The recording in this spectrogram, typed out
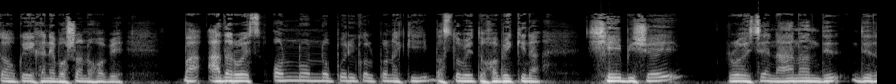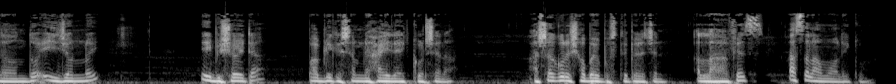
কাউকে এখানে বসানো হবে বা আদারওয়াইজ অন্য অন্য পরিকল্পনা কি বাস্তবায়িত হবে কিনা সেই বিষয়ে রয়েছে নানান দ্বিধাদ্বন্দ্ব। এই জন্যই এই বিষয়টা পাবলিকের সামনে হাইলাইট করছে না। আশা করি সবাই বুঝতে পেরেছেন। আল্লাহ হাফেজ। আসসালামু আলাইকুম।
